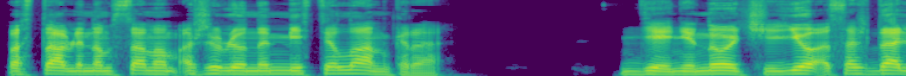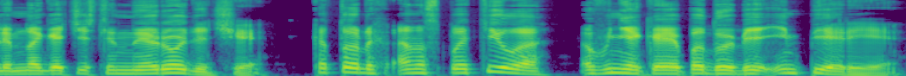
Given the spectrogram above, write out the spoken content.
поставленном в самом оживленном месте Ланкра. День и ночь ее осаждали многочисленные родичи, которых она сплотила в некое подобие империи.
